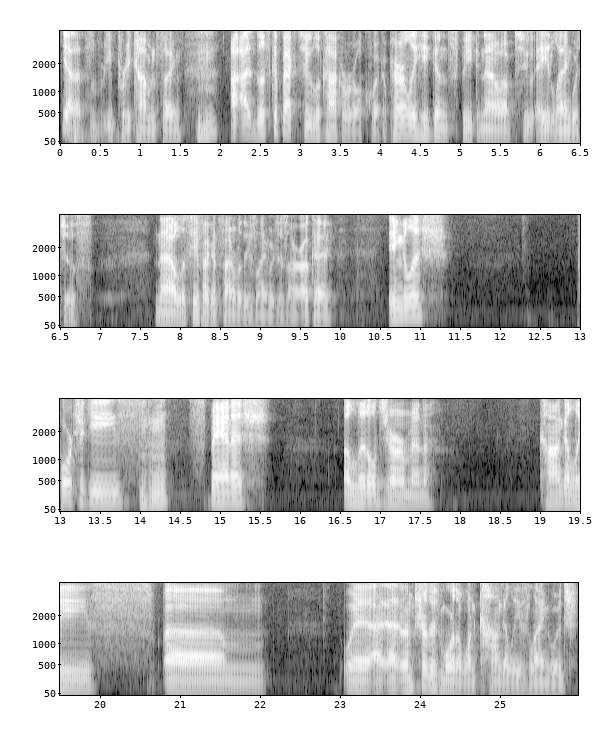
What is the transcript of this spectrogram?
yeah, that's a pretty common thing. Mm-hmm. I, I, let's get back to Lukaku real quick. Apparently, he can speak now up to eight languages. Now, let's see if I can find where these languages are. Okay, English, Portuguese, Mm-hmm. Spanish, a little German, Congolese. Um, well, I, I'm sure there's more than one Congolese language.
